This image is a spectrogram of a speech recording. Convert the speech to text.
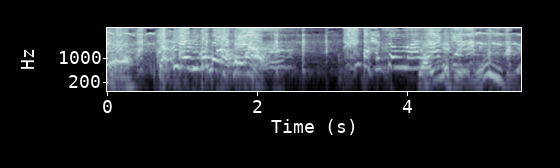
ရတာဒီလိုခွဲရခွဲရကြောက်ရတဲ့ငယ်ကြီးရ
